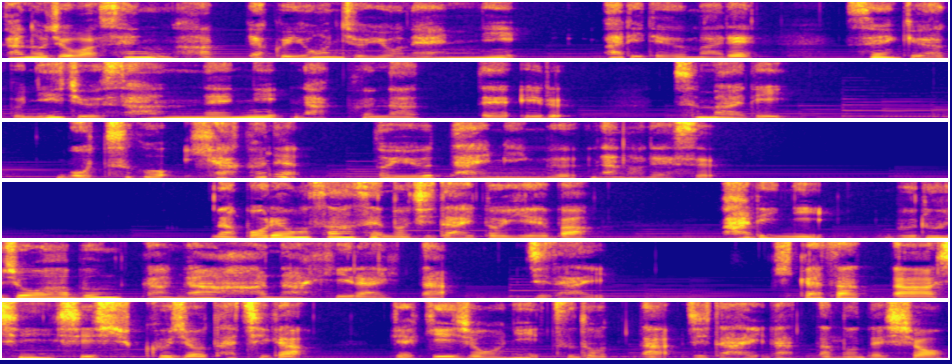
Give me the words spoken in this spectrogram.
彼女は1844年にパリで生まれ1923年に亡くなっているつまり没後100年というタイミングなのです。ナポレオン三世の時代といえばパリにブルジョア文化が花開いた時代。着飾った紳士淑女たちが劇場に集った時代だったのでしょ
